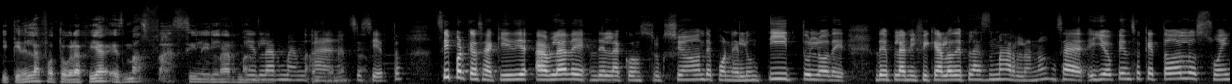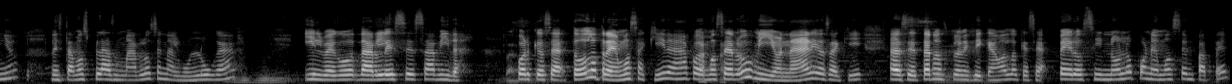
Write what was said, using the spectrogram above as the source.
y tienes la fotografía, es más fácil irla armando. Irla armando. Ah, sí, es cierto. Sí, porque o sea, aquí habla de, de la construcción, de ponerle un título, de, de planificarlo, de plasmarlo, ¿no? O sea, yo pienso que todos los sueños necesitamos plasmarlos en algún lugar y luego darles esa vida. Porque, o sea, todos lo traemos aquí, ¿verdad? Podemos ser uh, millonarios aquí, aceptar, nos planificamos lo que sea, pero si no lo ponemos en papel,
